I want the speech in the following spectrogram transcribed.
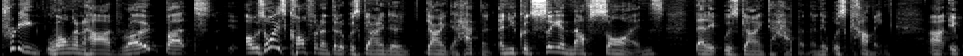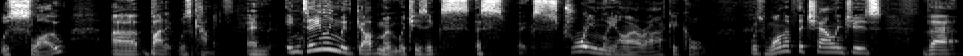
pretty long and hard road, but I was always confident that it was going to going to happen, and you could see enough signs that it was going to happen, and it was coming. Uh, it was slow. Uh, but it was coming. And in dealing with government, which is ex- extremely hierarchical, Was one of the challenges that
